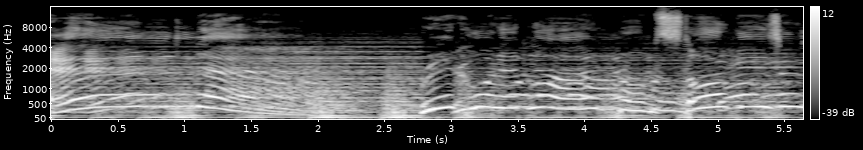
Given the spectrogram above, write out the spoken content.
And now, recorded live from Stargazer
